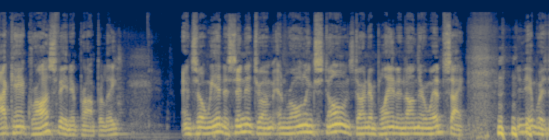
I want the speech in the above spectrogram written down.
I can't crossfade it properly. And so we had to send it to him, and Rolling Stone started playing it on their website. it was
